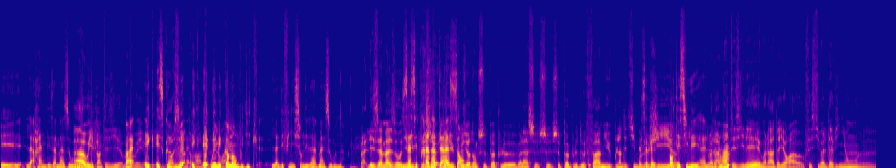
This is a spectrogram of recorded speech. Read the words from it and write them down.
et la reine des Amazones. Ah oui, Panthésie. Bah oui, est-ce que oh, oui, mais comment vous dites la définition des Amazones bah, Les Amazones, ça c'est très intéressant. Il y a eu plusieurs, donc ce peuple, voilà, ce, ce, peuple de femmes, il y a eu plein d'étymologies. Pentésilée, elle. Voilà, hein Voilà, d'ailleurs au festival d'Avignon, euh,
